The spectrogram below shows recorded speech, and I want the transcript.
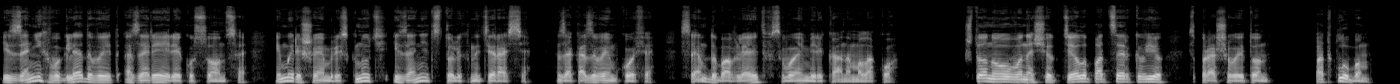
из-за них выглядывает, озаряя реку солнце, и мы решаем рискнуть и занять столик на террасе. Заказываем кофе. Сэм добавляет в свой американо молоко. «Что нового насчет тела под церковью?» — спрашивает он. Под клубом,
